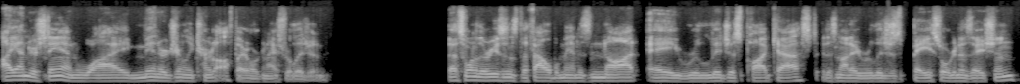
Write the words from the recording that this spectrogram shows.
I understand why men are generally turned off by organized religion. That's one of the reasons the Fallible Man is not a religious podcast. It is not a religious based organization.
